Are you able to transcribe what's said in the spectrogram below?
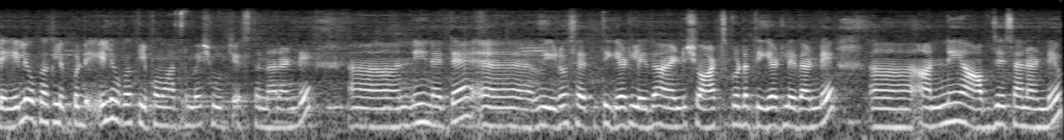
డైలీ ఒక క్లిప్ డైలీ ఒక క్లిప్ మాత్రమే షూట్ చేస్తున్నానండి. నేనైతే వీడియోస్ అయితే తీయట్లేదు అండ్ షార్ట్స్ కూడా తీయట్లేదండి. అన్నీ ఆఫ్ చేశానండి.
